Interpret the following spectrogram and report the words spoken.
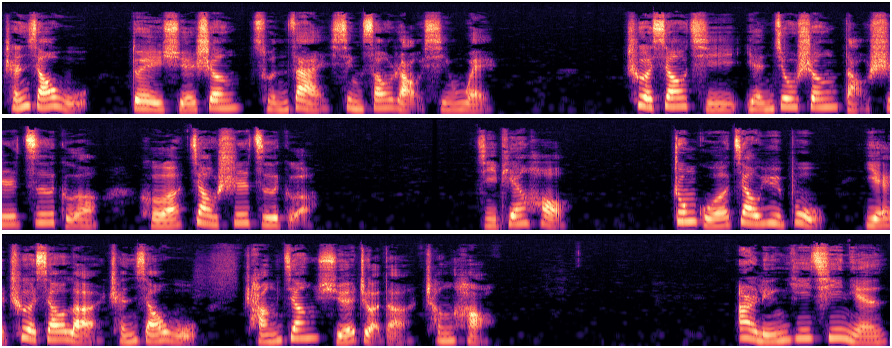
陈小武对学生存在性骚扰行为。撤销其研究生导师资格和教师资格。几天后，中国教育部也撤销了陈小武“长江学者”的称号。二零一七年，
